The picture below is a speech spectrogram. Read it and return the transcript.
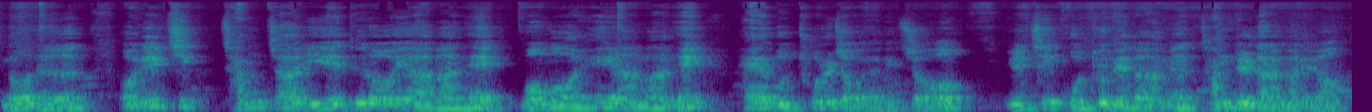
너는 어, 일찍 잠자리에 들어야만 해. 뭐뭐 해야만 해. have to를 적어야겠죠. 일찍 go to bed 하면 잠들다란 말이에요.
